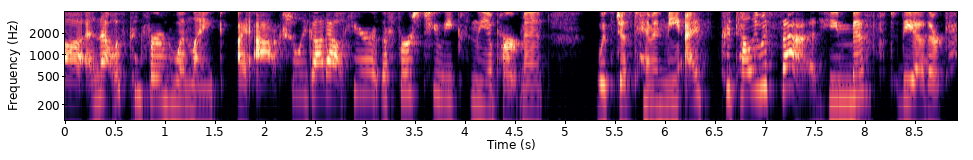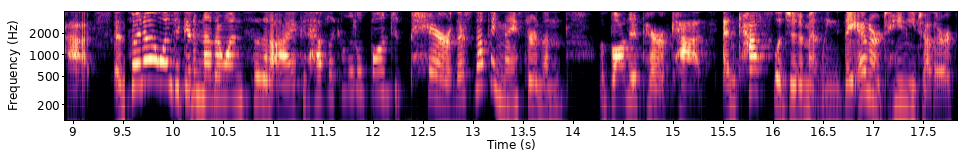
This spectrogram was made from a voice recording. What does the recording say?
Uh, and that was confirmed when like I actually got out here. The first two weeks in the apartment, with just him and me, I could tell he was sad. He missed the other cats. And so I know I wanted to get another one so that I could have like a little bonded pair. There's nothing nicer than a bonded pair of cats. And cats legitimately, they entertain each other.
